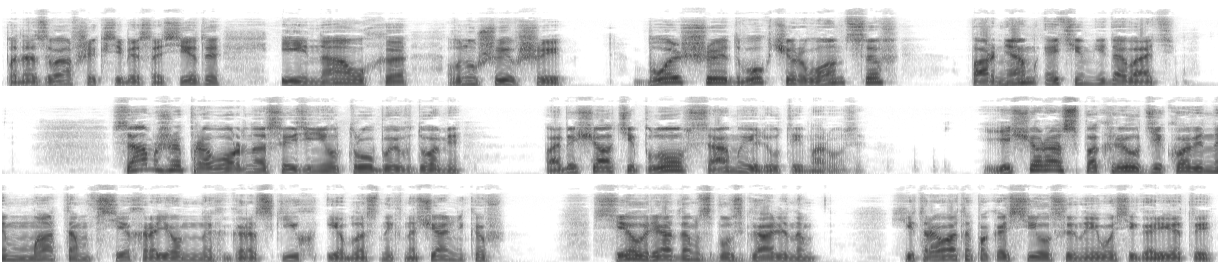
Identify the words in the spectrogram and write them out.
подозвавший к себе соседа и на ухо внушивший «больше двух червонцев парням этим не давать». Сам же проворно соединил трубы в доме, пообещал тепло в самые лютые морозы. Еще раз покрыл диковинным матом всех районных, городских и областных начальников, сел рядом с Бузгалиным, хитровато покосился на его сигареты,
